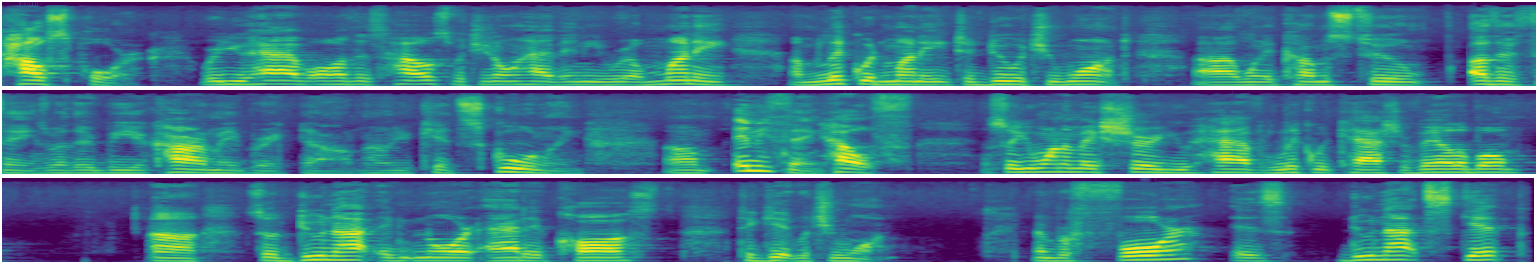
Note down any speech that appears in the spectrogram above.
house poor, where you have all this house, but you don't have any real money, um, liquid money to do what you want uh, when it comes to other things, whether it be your car may break down, or your kid's schooling, um, anything, health. So you want to make sure you have liquid cash available. Uh, so do not ignore added costs to get what you want. Number four is do not skip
